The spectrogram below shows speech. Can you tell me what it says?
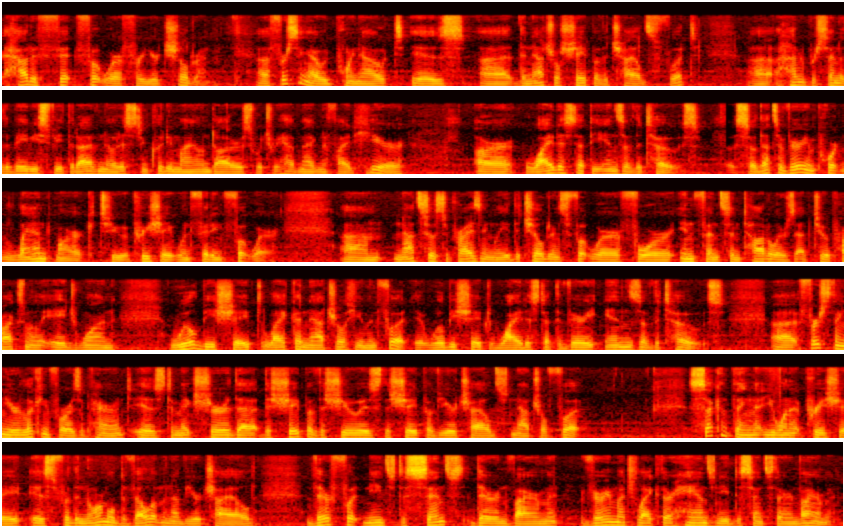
How to fit footwear for your children. Uh, first thing I would point out is uh, the natural shape of a child's foot. 100% uh, of the baby's feet that I've noticed, including my own daughter's, which we have magnified here, are widest at the ends of the toes. So that's a very important landmark to appreciate when fitting footwear. Um, not so surprisingly, the children's footwear for infants and toddlers up to approximately age one will be shaped like a natural human foot. It will be shaped widest at the very ends of the toes. Uh, first thing you're looking for as a parent is to make sure that the shape of the shoe is the shape of your child's natural foot. Second thing that you want to appreciate is for the normal development of your child, their foot needs to sense their environment very much like their hands need to sense their environment,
